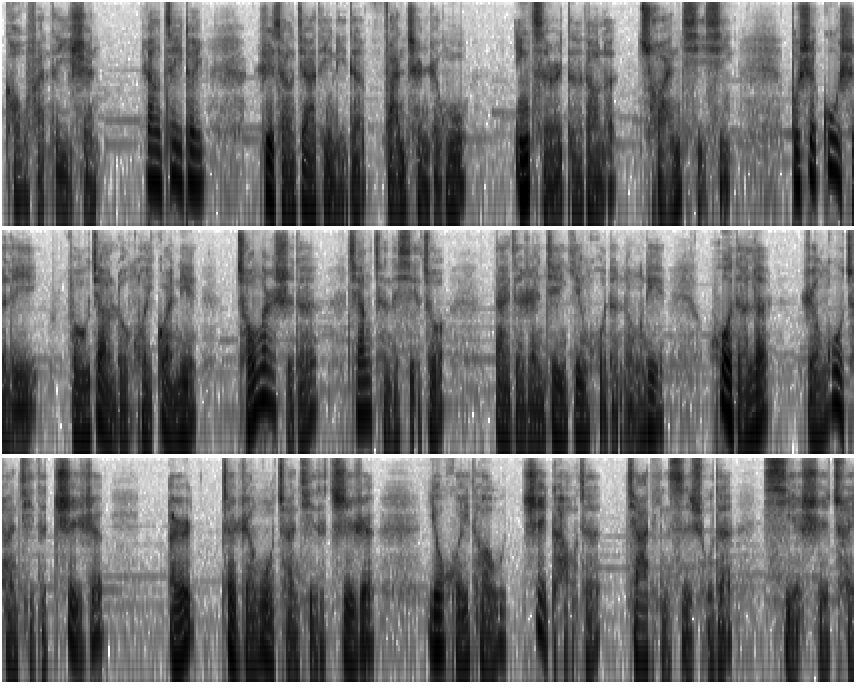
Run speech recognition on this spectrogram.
高繁的一身，让这对日常家庭里的凡尘人物，因此而得到了传奇性，不是故事里佛教轮回观念，从而使得江澄的写作带着人间烟火的浓烈，获得了人物传奇的炙热，而这人物传奇的炙热，又回头炙烤着家庭世俗的写实炊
